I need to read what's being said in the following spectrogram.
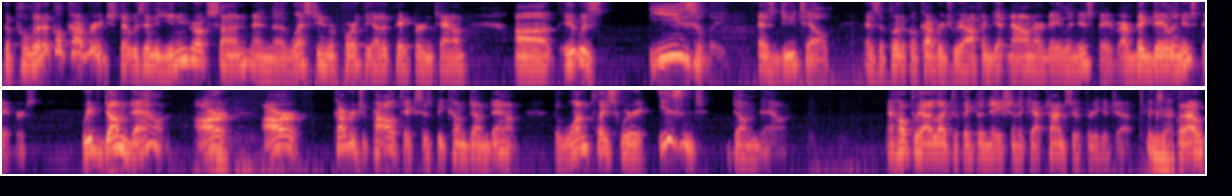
the political coverage that was in the union grove sun and the westian report the other paper in town uh, it was easily as detailed as the political coverage we often get now in our daily newspaper our big daily newspapers. We've dumbed down. Our our coverage of politics has become dumbed down. The one place where it isn't dumbed down. And hopefully, I like to think the Nation, the Cap Times do a pretty good job. Exactly. But I will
